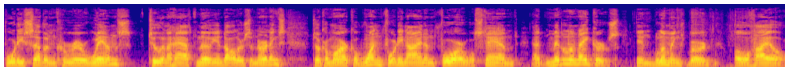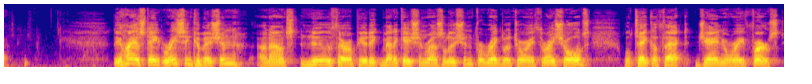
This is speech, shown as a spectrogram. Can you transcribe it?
47 career wins, $2.5 million in earnings, took a mark of 149 and 4 will stand at Midland Acres in Bloomingburg, Ohio. The Ohio State Racing Commission announced new therapeutic medication resolution for regulatory thresholds will take effect January 1st,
